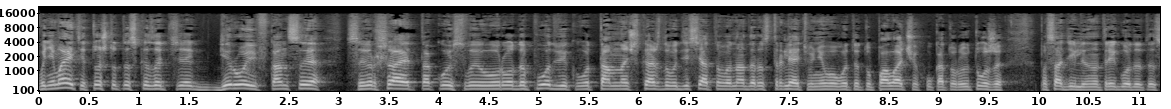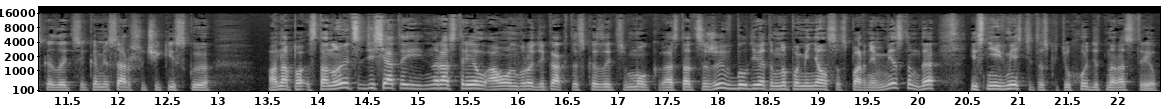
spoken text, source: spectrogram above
понимаете, то, что, так сказать, э, герой в конце совершает такой своего рода подвиг, вот там, значит, каждого десятого надо расстрелять у него вот эту палачиху, которую тоже посадили на три года, так сказать, комиссаршу чекистскую, она становится десятой на расстрел, а он вроде как, так сказать, мог остаться жив, был девятым, но поменялся с парнем местом, да, и с ней вместе, так сказать, уходит на расстрел.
